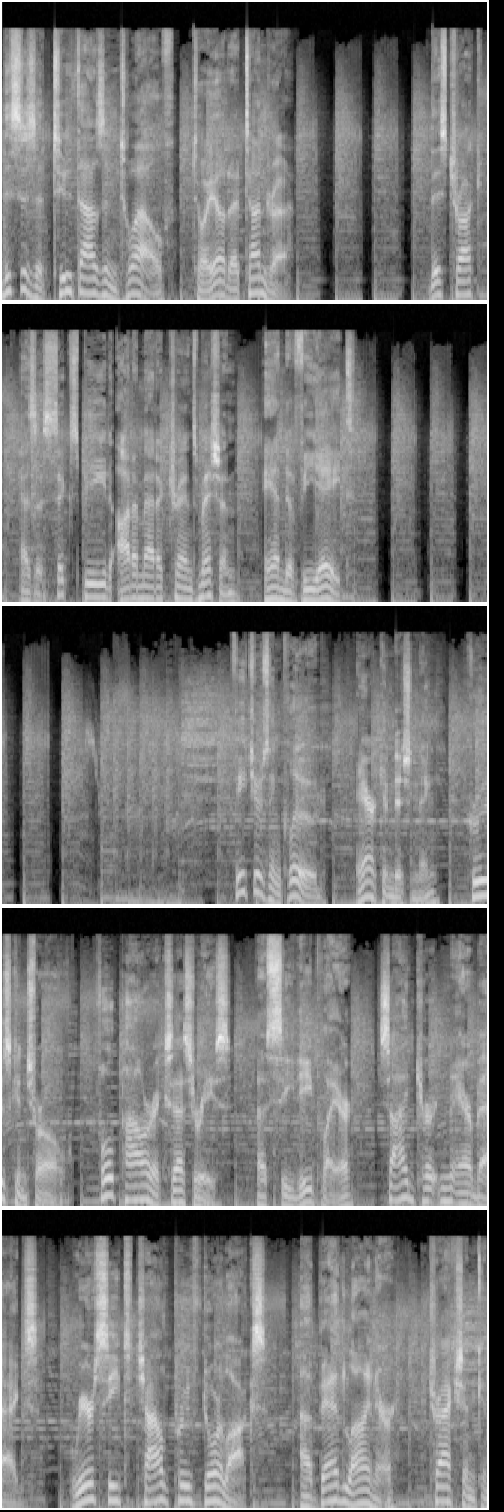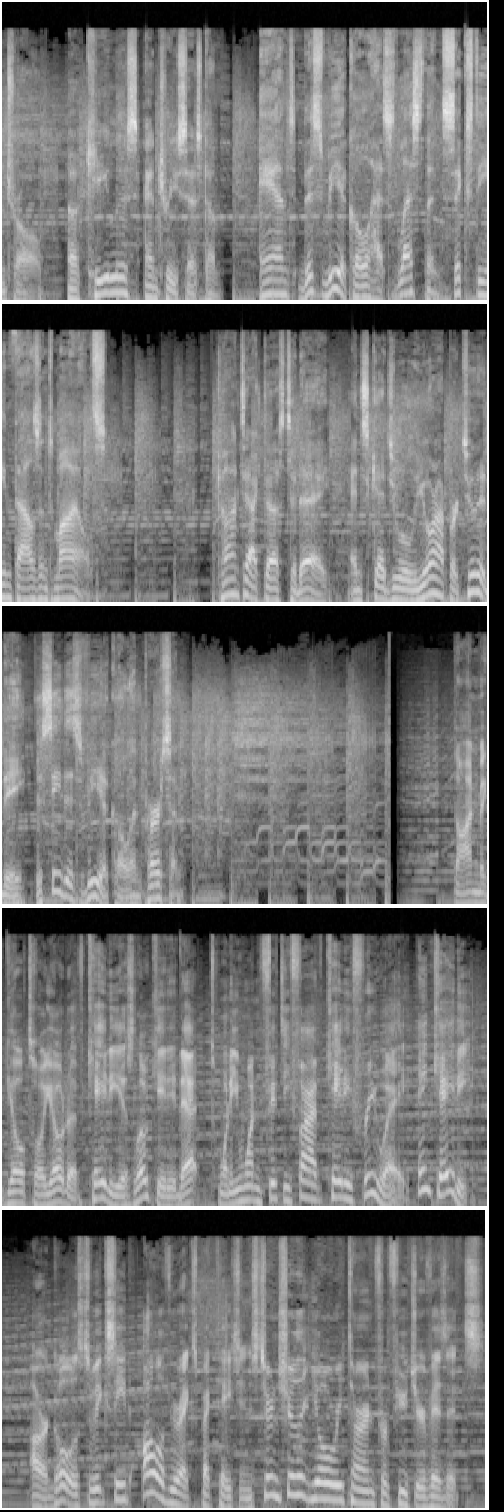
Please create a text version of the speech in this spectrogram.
This is a 2012 Toyota Tundra. This truck has a six-speed automatic transmission and a V8. Features include air conditioning, cruise control, full power accessories, a CD player, side curtain airbags, rear seat child-proof door locks, a bed liner, traction control, a keyless entry system, and this vehicle has less than 16,000 miles. Contact us today and schedule your opportunity to see this vehicle in person. Don McGill Toyota of Katy is located at 2155 Katy Freeway in Katy. Our goal is to exceed all of your expectations to ensure that you'll return for future visits.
